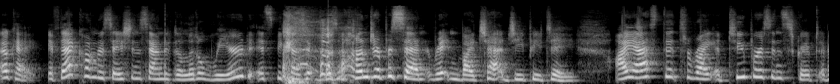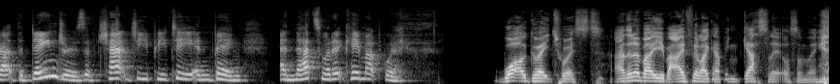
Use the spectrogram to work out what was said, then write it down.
Okay, if that conversation sounded a little weird, it's because it was 100% written by ChatGPT. I asked it to write a two person script about the dangers of ChatGPT and Bing, and that's what it came up with. What a great twist. I don't know about you, but I feel like I've been gaslit or something.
